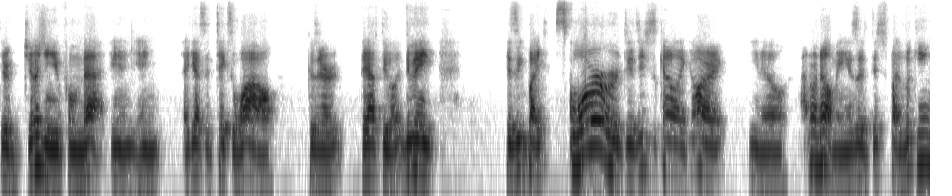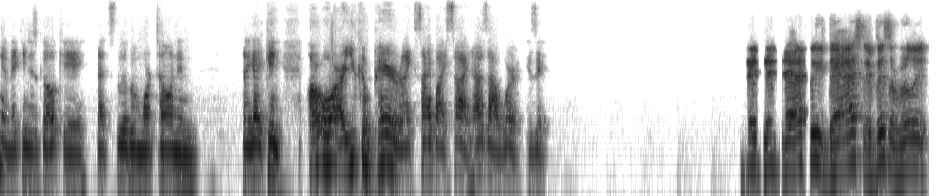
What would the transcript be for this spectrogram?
they're judging you from that, and, and I guess it takes a while because they're they have to do they is it by score or do they just kind of like all right you know I don't know I mean is it just by looking and they can just go okay that's a little bit more tone and like I can or, or are you compared like side by side? How does that work? Is it? They, they, they actually they actually if it's a really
